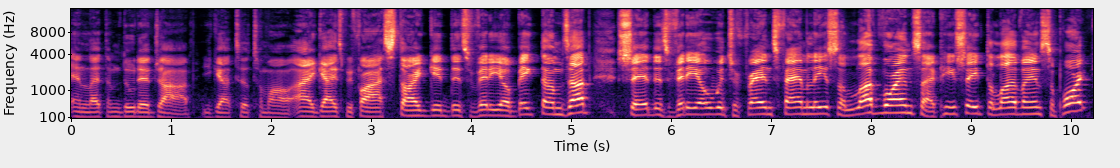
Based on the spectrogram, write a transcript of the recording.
and let them do their job. You got till tomorrow. Alright guys, before I start, give this video a big thumbs up. Share this video with your friends, families, and loved ones. I appreciate the love and support.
